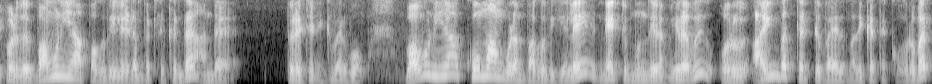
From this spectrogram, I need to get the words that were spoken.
இப்பொழுது வவுனியா பகுதியில் இடம்பெற்றிருக்கின்ற அந்த பிரச்சனைக்கு வருவோம். வவுனியா கூமாங்குளம் பகுதியிலே நேற்று முன்தினம் இரவு ஒரு ஐம்பத்தெட்டு வயது மதிக்கத்தக்க ஒருவர்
